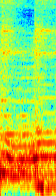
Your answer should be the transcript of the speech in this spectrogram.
Oh.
